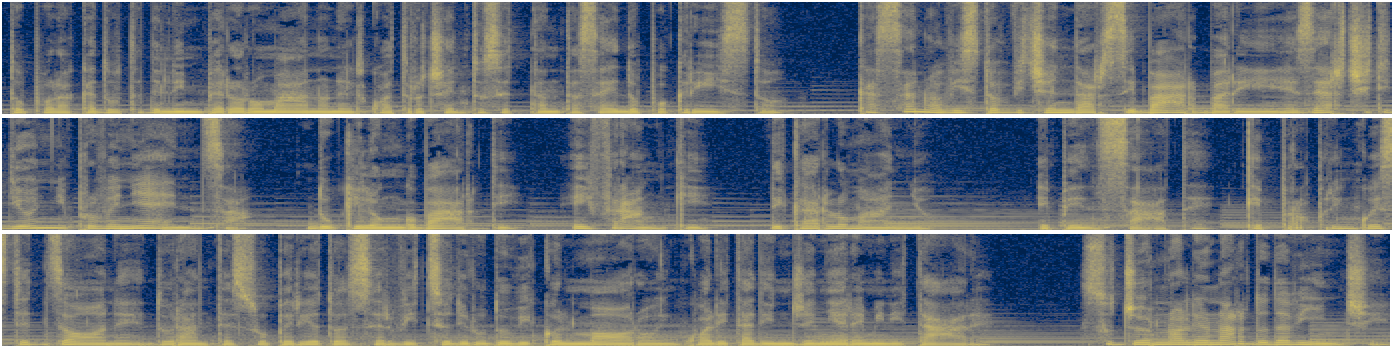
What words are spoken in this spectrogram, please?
Dopo la caduta dell'impero romano nel 476 d.C., Cassano ha visto avvicendarsi barbari, eserciti di ogni provenienza, duchi longobardi e i franchi di Carlo Magno. E pensate che proprio in queste zone, durante il suo periodo al servizio di Ludovico il Moro in qualità di ingegnere militare, soggiornò Leonardo da Vinci,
